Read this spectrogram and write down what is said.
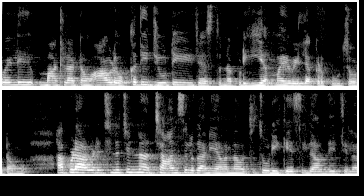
వెళ్ళి మాట్లాడటం ఆవిడ ఒక్కది డ్యూటీ చేస్తున్నప్పుడు ఈ అమ్మాయి వెళ్ళి అక్కడ కూర్చోవటం. అప్పుడు ఆవిడ చిన్న చిన్న ఛాన్సులు కానీ ఏమన్నా వచ్చి చూడు ఈ కేసు ఉంది ఇలా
